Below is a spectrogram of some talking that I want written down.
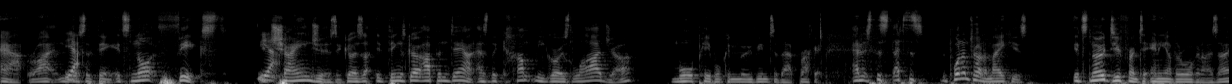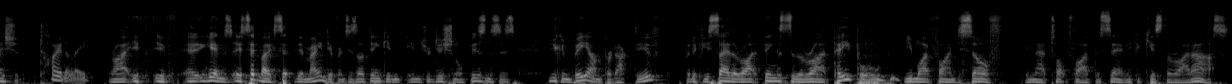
out, right? And Yeah. that's the thing. It's not fixed. It Yeah. changes. It goes. up- Things go up and down as the company grows larger. More people can move into that bracket, and it's this. That's this. The point I'm trying to make is, it's no different to any other organization, Totally. right? If if again, except my except the main difference is I think in, in traditional businesses you can be unproductive, but if you say the right things to the right people, you might find yourself in that top five percent if you kiss the right ass.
